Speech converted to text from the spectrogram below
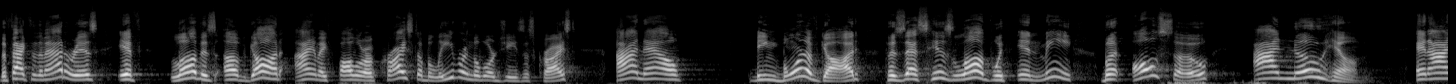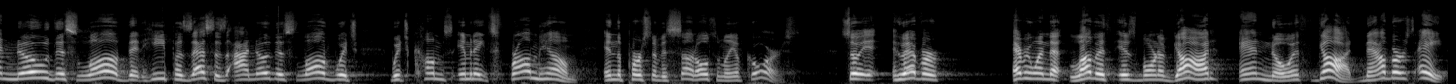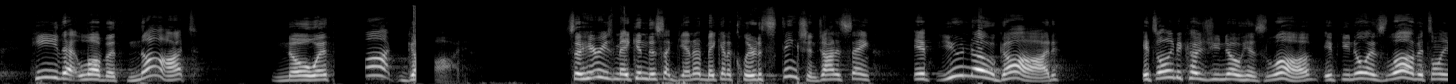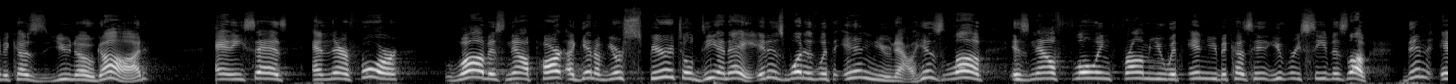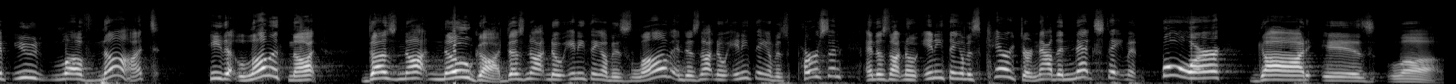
The fact of the matter is, if love is of God, I am a follower of Christ, a believer in the Lord Jesus Christ. I now, being born of God, possess His love within me, but also I know Him. And I know this love that He possesses. I know this love which which comes emanates from him in the person of his son ultimately of course so it, whoever everyone that loveth is born of god and knoweth god. Now verse 8 he that loveth not knoweth not god. So here he's making this again making a clear distinction. John is saying if you know god it's only because you know his love. If you know his love it's only because you know god. And he says and therefore love is now part again of your spiritual DNA. It is what is within you now. His love is now flowing from you within you because you've received His love. Then, if you love not, he that loveth not does not know God, does not know anything of His love, and does not know anything of His person, and does not know anything of His character. Now, the next statement, for God is love.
